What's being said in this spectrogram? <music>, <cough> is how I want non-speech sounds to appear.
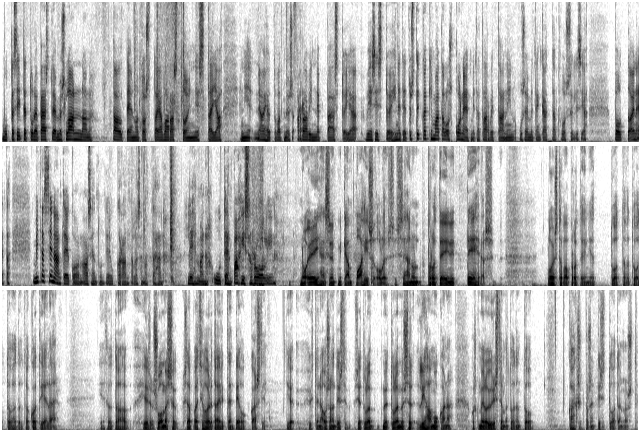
mutta sitten tulee päästöjä myös lannan talteenotosta ja varastoinnista ja ne aiheuttavat myös ravinnepäästöjä vesistöihin. Ja tietysti kaikki maatalouskoneet, mitä tarvitaan, niin useimmiten käyttävät fossiilisia polttoaineita. Mitä sinä MTK on asiantuntija Jukka Rantala sanot tähän lehmän uuteen pahisrooliin? No eihän se nyt mikään pahis ole. Siis sehän on proteiinitehdas, loistava proteiinia tuottava, tuottava tuota, kotieläin. Ja, tuota, ja Suomessa sitä paitsi hoidetaan erittäin tehokkaasti ja yhtenä osana tietysti siellä tulee, tulee myös se liha mukana, koska meillä on yhdistelmätuotantoa 80 prosenttia tuotannosta.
